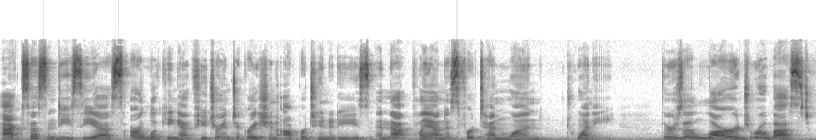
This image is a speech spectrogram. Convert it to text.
AHCCCS and DCS are looking at future integration opportunities, and that plan is for 10 1 20. There's a large, robust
